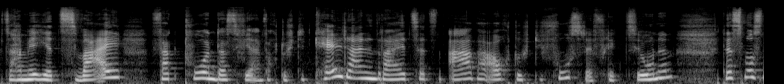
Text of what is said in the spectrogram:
Also haben wir hier zwei Faktoren, dass wir einfach durch die Kälte einen Reiz setzen, aber auch durch die Fußreflexionen. Das muss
